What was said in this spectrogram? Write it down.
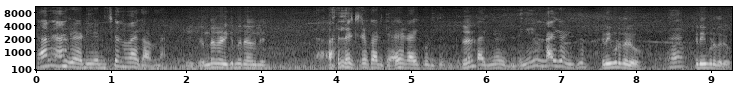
ഞാൻ ഞാൻ റെഡി അടിച്ചു എന്നതായി കാണുന്നത് എന്താ കഴിക്കുന്നത് രാവിലെ? ഇച്ചിരി കടിച്ചാൽ ഉണ്ടാക്കി കുടിക്കും. കഞ്ഞി എന്തെങ്കിലും ഉണ്ടായി കഴിക്കും. ഇനിയും കൂടെ തരുമോ? ഇനിയും കൂടെ തരുമോ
